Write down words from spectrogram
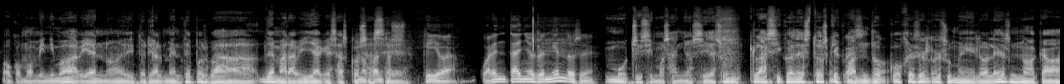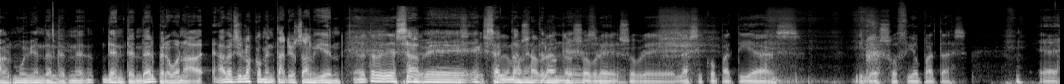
O como mínimo va bien, ¿no? Editorialmente pues va de maravilla que esas Bueno, cosas... ¿cuántos- se- ¿Qué lleva? ¿40 años vendiéndose? Muchísimos años, sí. Es un clásico de estos que cuando coges el resumen y lo lees no acabas muy bien de entender, de entender, pero bueno, a, a ver si en los comentarios alguien El otro día sabe estu- exactamente estuvimos hablando lo que es. sobre, sobre las psicopatías y los sociópatas. Eh,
